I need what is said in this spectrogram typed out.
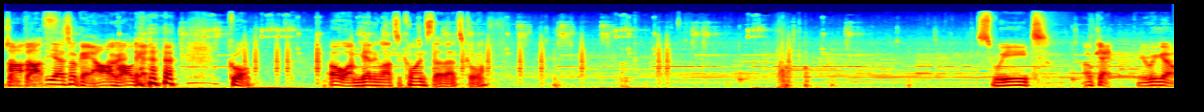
jumped I'll- off. yeah, it's okay. I'll, Okay. I'll get it. Cool. Oh, I'm getting lots of coins though. That's cool. Sweet. Okay, here we go.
